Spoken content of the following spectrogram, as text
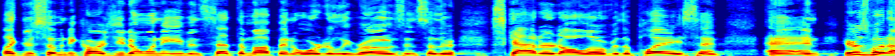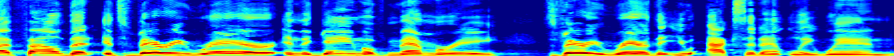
Like there's so many cards you don't want to even set them up in orderly rows and so they're scattered all over the place and and here's what I've found that it's very rare in the game of memory. It's very rare that you accidentally win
